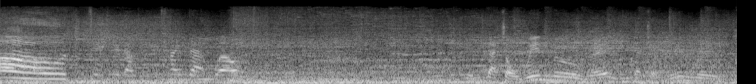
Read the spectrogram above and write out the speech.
Oh, dang it, I timed that well. You got your win move, right? You got your win move.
